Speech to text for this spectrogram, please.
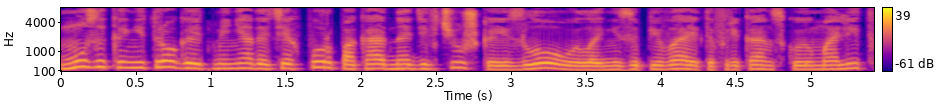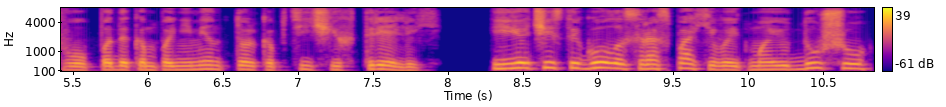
Музыка не трогает меня до тех пор, пока одна девчушка из Лоуэлла не запевает африканскую молитву под аккомпанемент только птичьих трелей. Ее чистый голос распахивает мою душу,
